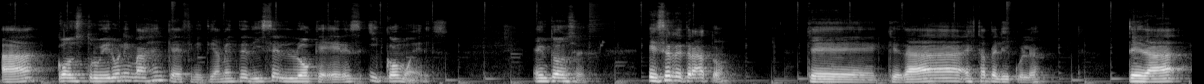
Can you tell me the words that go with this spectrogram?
a construir una imagen que definitivamente dice lo que eres y cómo eres. Entonces, ese retrato que, que da esta película te da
